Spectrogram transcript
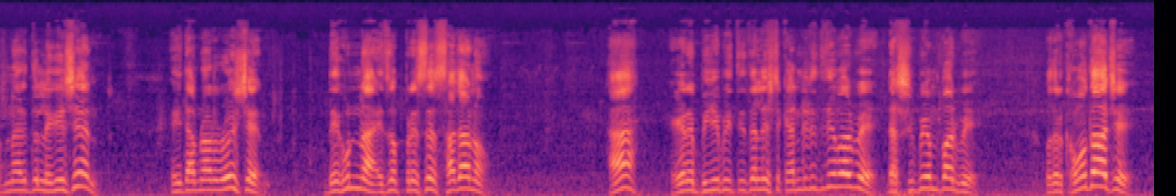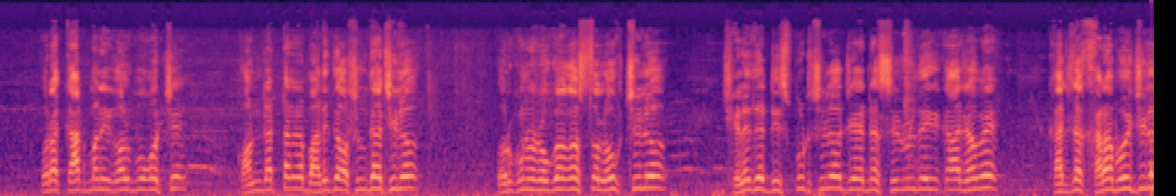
আপনারা তো লেগেছেন। এই তো আপনারা রয়েছেন। দেখুন না, এসব প্রেসের সাজানো। হ্যাঁ? এখানে বিজেপি তেতাল্লিশটা ক্যান্ডিডেট দিতে পারবে, না সিপিএম পারবে। ওদের ক্ষমতা আছে। ওরা কাঠমানির গল্প করছে। কন্ডাক্টারের বাড়িতে অসুবিধা ছিল। ওর কোনো রোগাগ্রস্ত লোক ছিল। ছেলেদের ডিসপুট ছিল যে, না শিডিউল দেখে কাজ হবে? কাজটা খারাপ হয়েছিল।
